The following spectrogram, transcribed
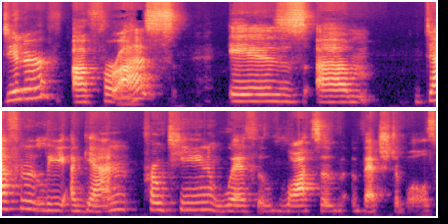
dinner uh, for us is um, definitely again protein with lots of vegetables.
